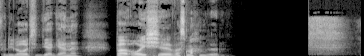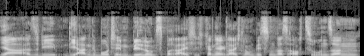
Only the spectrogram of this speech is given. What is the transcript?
für die Leute, die ja gerne bei euch äh, was machen würden? Ja, also die, die Angebote im Bildungsbereich, ich kann ja gleich noch ein bisschen was auch zu unseren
